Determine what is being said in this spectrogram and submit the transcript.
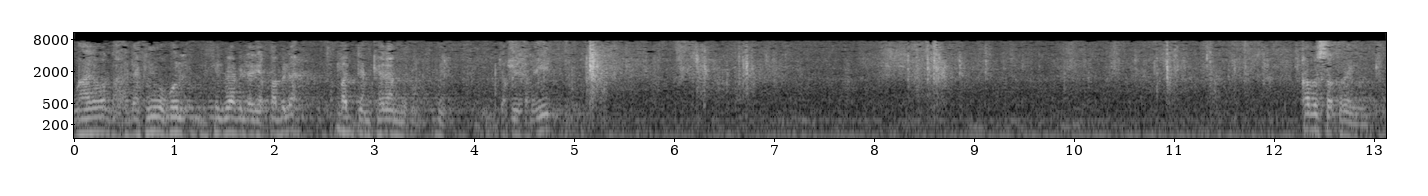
وهذا وضح لكن يقول في الباب الذي قبله تقدم كلام دقيق العيد. قبل سطرين يمكن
